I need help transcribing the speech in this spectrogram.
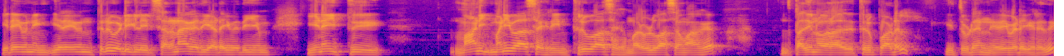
இறைவனின் இறைவன் திருவடிகளில் சரணாகதி அடைவதையும் இணைத்து மாணி மணிவாசகரின் திருவாசகம் அருள்வாசமாக பதினோராவது திருப்பாடல் இத்துடன் நிறைவடைகிறது.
